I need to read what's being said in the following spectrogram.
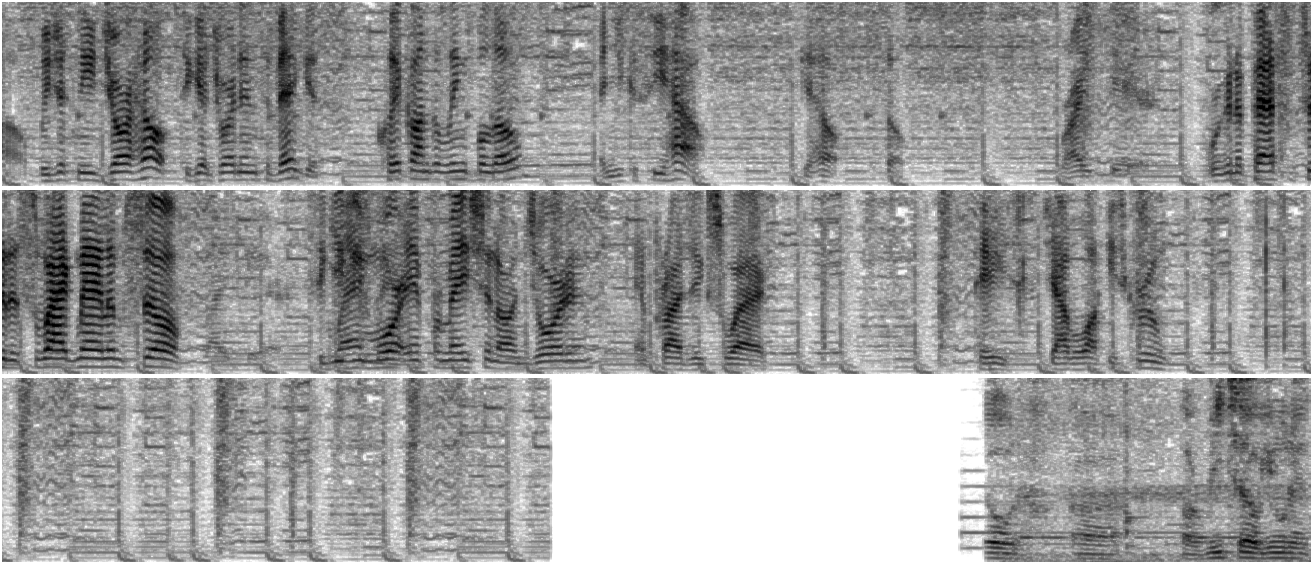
Uh, we just need your help to get Jordan into Vegas. Click on the link below, and you can see how get help. So, right there. We're gonna pass it to the swag man himself Right there. to give you more man. information on Jordan and Project Swag. Peace. Jabbawockeez crew. Build uh, a retail unit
